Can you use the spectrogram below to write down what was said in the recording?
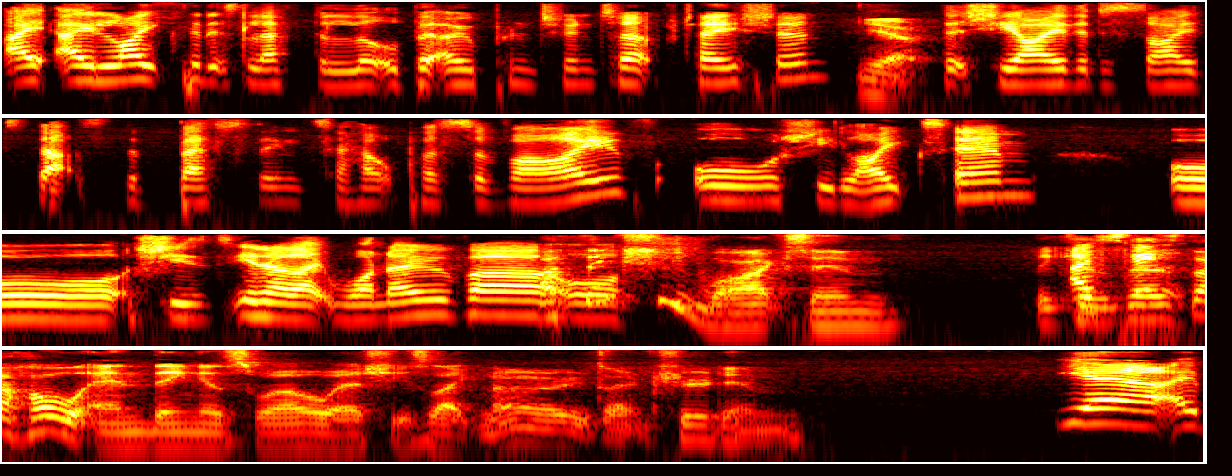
I, I like that it's left a little bit open to interpretation. Yeah, that she either decides that's the best thing to help her survive, or she likes him, or she's you know like won over, I or think she likes him because think- there's the whole ending as well where she's like, "No, don't shoot him." yeah, I,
